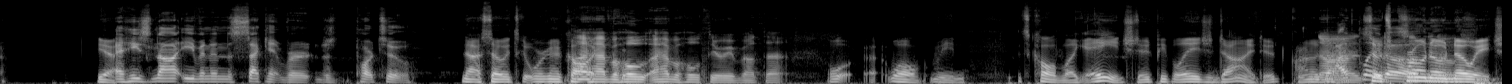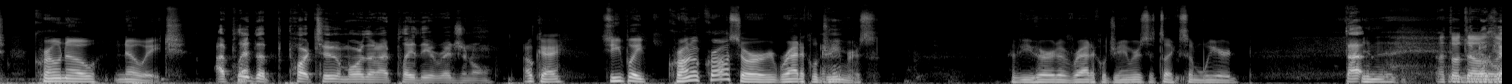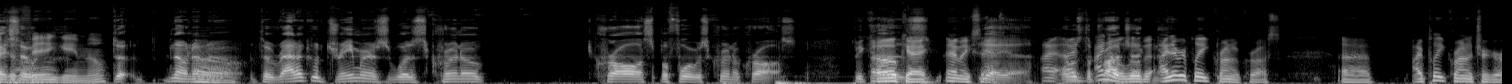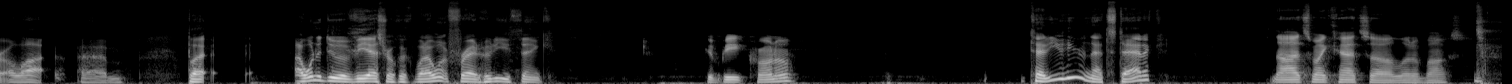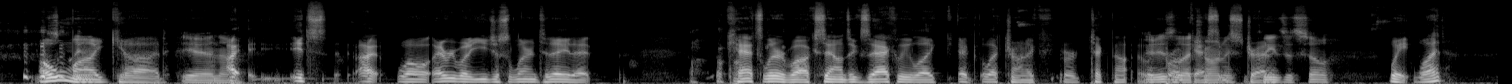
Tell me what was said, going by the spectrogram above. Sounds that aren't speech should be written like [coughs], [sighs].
yeah. and he's not even in the second ver- part two. no, so it's we're gonna call I it. have a whole I have a whole theory about that. well, uh, well, I mean, it's called like age, dude. People age and die, dude. Chrono No, die. I've it's- so played, it's uh, Chrono no else. H. Chrono no H. I played the part two more than I played the original. Okay. So you played Chrono Cross or Radical Mhm. Dreamers? Have you heard of Radical Dreamers? It's like some weird. That In I thought that was Okay, like a so- fan game, no? the, no no Oh. no. The Radical Dreamers was Chrono Cross before it was Chrono Cross. Because oh, okay, that makes sense. Yeah, yeah. I, That I, was the I know a little project bit. I never played Chrono Cross. Uh, I played Chrono Trigger a lot. Um, but I want to do a VS real quick. But I want Fred. Who do you think? Could beat Chrono? Ted, are you hearing that static? Nah, it's my cat's uh litter box. [laughs] oh my god! Yeah, no. I it's I well everybody you just learned today that [laughs] cat's litter box sounds exactly like electronic or techno. it is broadcasting electronic. It strata. cleans itself. Wait, what?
